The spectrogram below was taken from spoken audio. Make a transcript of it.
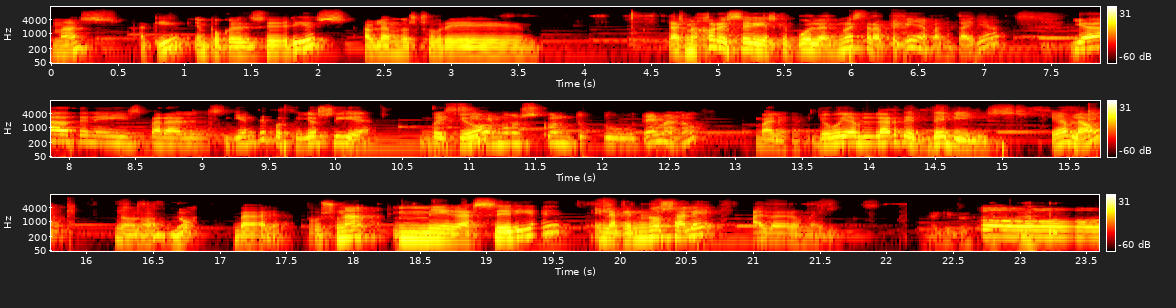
más aquí en Poker de Series, hablando sobre las mejores series que pueblan nuestra pequeña pantalla. Ya tenéis para el siguiente, porque yo sí, ¿eh? Pues Yo- iremos con tu, tu tema, ¿no? Vale, yo voy a hablar de Devils. ¿He hablado? No, no. No, Vale, pues una mega serie en la que no sale Álvaro Mel. aquí no. O...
